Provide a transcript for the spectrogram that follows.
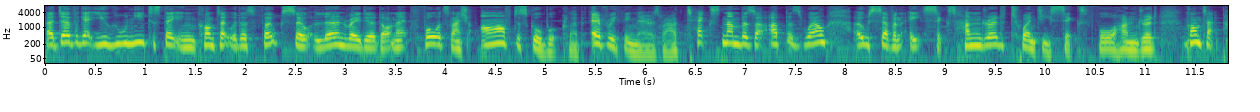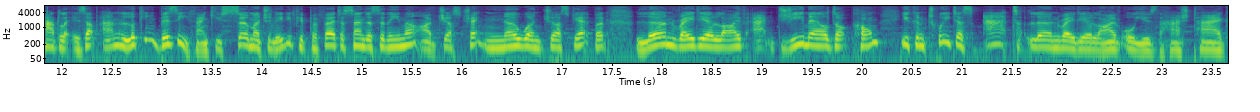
Uh, don't forget, you will need to stay in contact with us, folks. So learnradio.net forward slash after school book club. Everything there as well. Our text numbers are up as well 0786000 26 400. Contact Padlet is up and looking busy. Thank you so much indeed. If you prefer to send us an email, I've just checked, no one just yet, but learnradiolive at gmail.com. You can tweet us at Learn Radio Live or use the hashtag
